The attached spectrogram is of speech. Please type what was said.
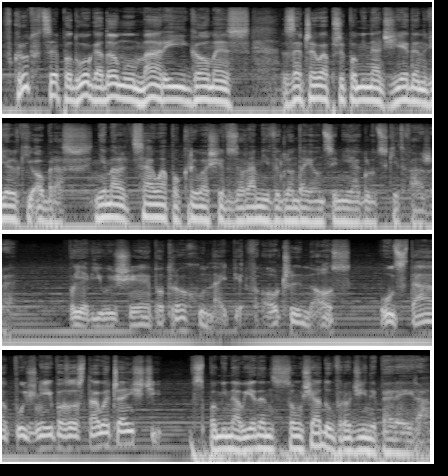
Wkrótce podłoga domu Marii Gomez zaczęła przypominać jeden wielki obraz. Niemal cała pokryła się wzorami wyglądającymi jak ludzkie twarze. Pojawiły się po trochu najpierw oczy, nos, usta, później pozostałe części. Wspominał jeden z sąsiadów rodziny Pereira.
